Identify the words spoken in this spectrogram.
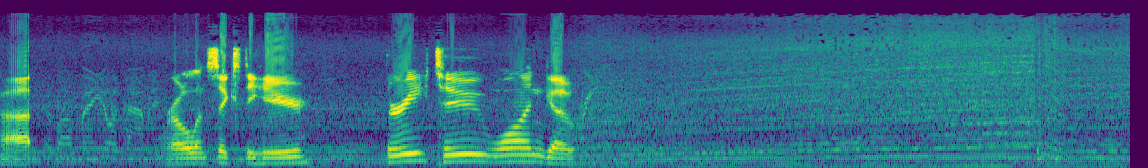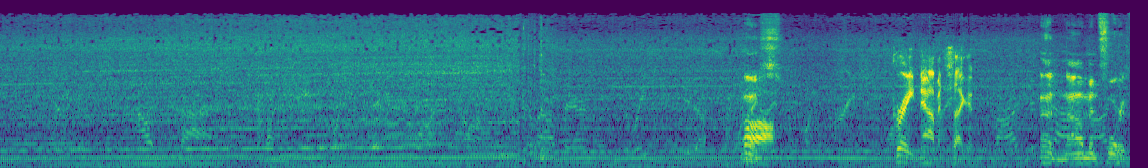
Alright, Boss man, you know what time it is. rolling 60 here. Three, two, one, go. Outside. 28, 26, 1. Still out there. Delete. Get up. Nice. 23. Great, now I'm in second. God, now I'm in fourth.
